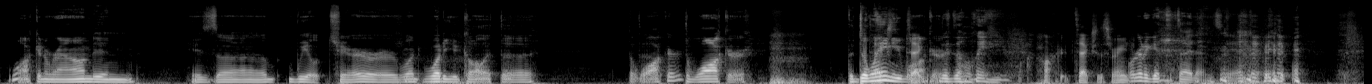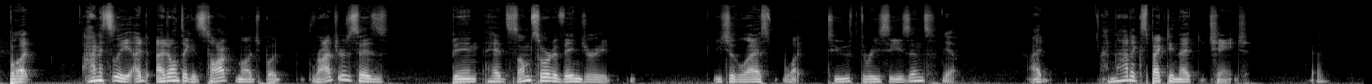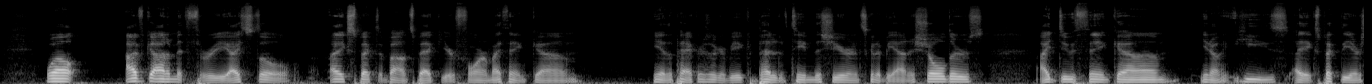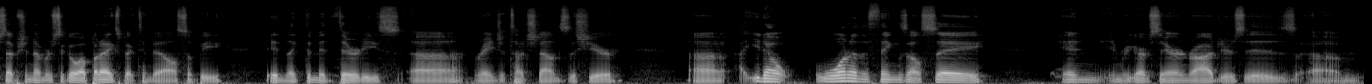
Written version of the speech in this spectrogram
walking around in his uh, wheelchair, or what? What do you call it? The The Walker, the walker, the Delaney Tex- Tex- walker. the Delaney. Walker, Texas Ranger. We're gonna get to tight ends. Yeah. But honestly, I, I don't think it's talked much. But Rodgers has been had some sort of injury each of the last what two three seasons. Yeah. I I'm not expecting that to change. Well, I've got him at three. I still I expect a bounce back year for him. I think um, yeah, the Packers are going to be a competitive team this year, and it's going to be on his shoulders. I do think um, you know he's. I expect the interception numbers to go up, but I expect him to also be in like the mid thirties uh, range of touchdowns this year. Uh, you know, one of the things I'll say in in regards to Aaron Rodgers is um,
